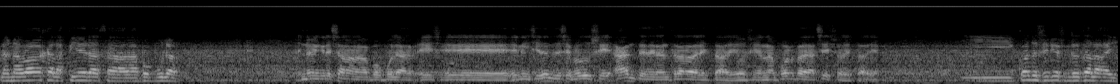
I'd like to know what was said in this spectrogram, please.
la navaja, las piedras a la popular? No ingresaron a la popular. Eh, el incidente se produce antes de la entrada del estadio, o sea, en la puerta de acceso al estadio. ¿Y cuántos heridos en total hay?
